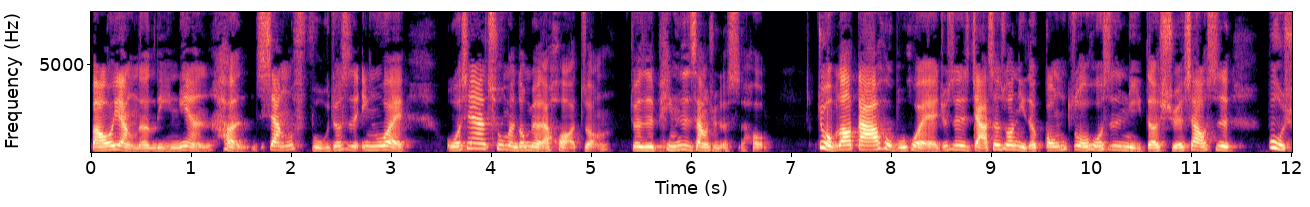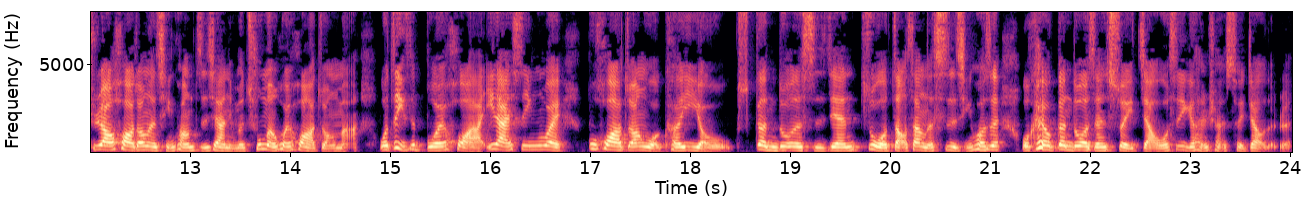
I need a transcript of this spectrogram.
保养的理念很相符，就是因为我现在出门都没有在化妆，就是平日上学的时候，就我不知道大家会不会，就是假设说你的工作或是你的学校是不需要化妆的情况之下，你们出门会化妆吗？我自己是不会化，一来是因为不化妆我可以有更多的时间做早上的事情，或是我可以有更多的时间睡觉，我是一个很喜欢睡觉的人。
